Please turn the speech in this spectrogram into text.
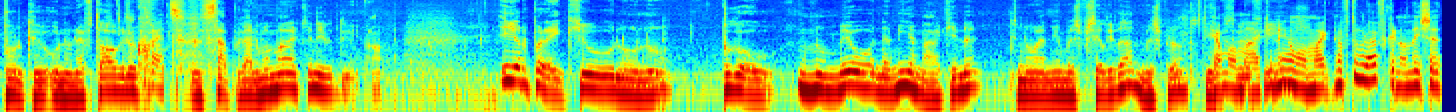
porque o Nuno é fotógrafo. Correto. E sabe pegar uma máquina e e eu reparei que o Nuno pegou no meu, na minha máquina, que não é nenhuma especialidade, mas pronto. É uma máquina, é uma máquina fotográfica, não deixa.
